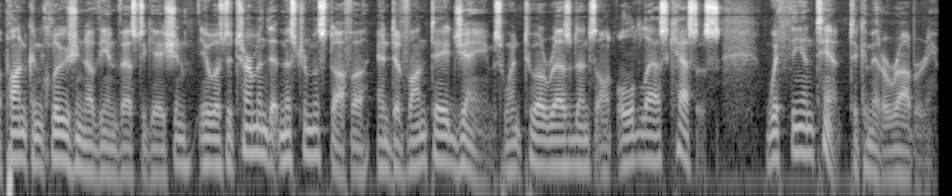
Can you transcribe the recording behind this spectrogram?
Upon conclusion of the investigation, it was determined that Mr. Mustafa and Devonte James went to a residence on Old Lascassas with the intent to commit a robbery.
